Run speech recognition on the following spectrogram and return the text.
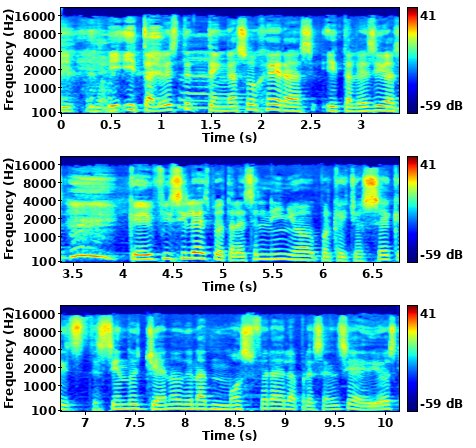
Y, y- y tal vez te tengas ojeras y tal vez digas, "Ay, qué difícil es, pero tal vez el niño, porque yo sé que estés siendo lleno de una atmósfera de la presencia de Dios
